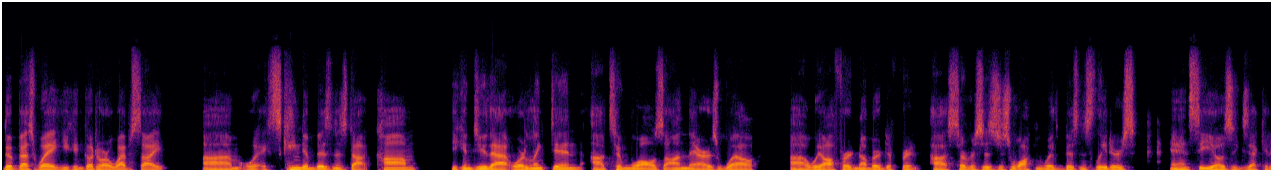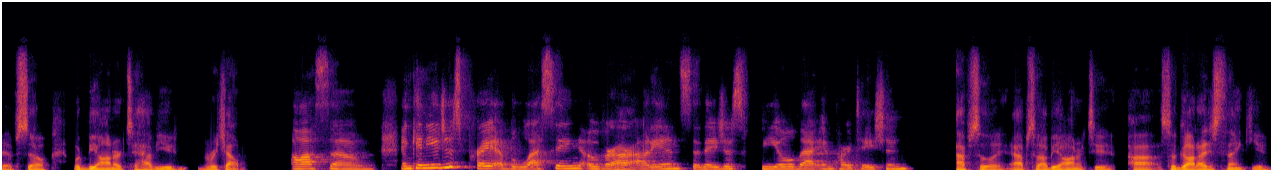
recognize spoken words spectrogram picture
the best way you can go to our website. Um, it's kingdombusiness.com. You can do that or LinkedIn. Uh, Tim Walls on there as well. Uh, we offer a number of different uh, services, just walking with business leaders and CEOs, executives. So, would be honored to have you reach out. Awesome. And can you just pray a blessing over our audience so they just feel that impartation? Absolutely. Absolutely. I'd be honored to. Uh, so, God, I just thank you.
